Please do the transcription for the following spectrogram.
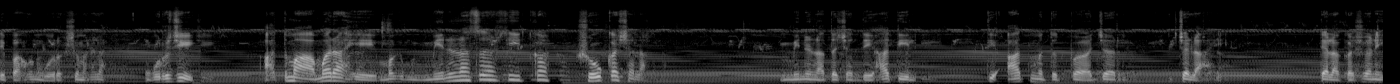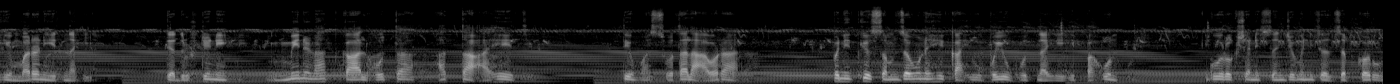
ते पाहून गोरक्ष म्हणाला गुरुजी आत्मा अमर आहे. मग मेननासाठी इतका शोक कशाला? मेननाथाच्या देहातील ती आत्मतत्व अजर चल आहे. त्याला कशानेही मरण येत नाही. त्या दृष्टीने मीननाथ काल होता आत्ता आहेच. तेव्हा स्वतःला आवरा. पण इतके समजावूनही काही उपयोग होत नाही हे पाहून गोरक्षाने संजीवनीचा जप करून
